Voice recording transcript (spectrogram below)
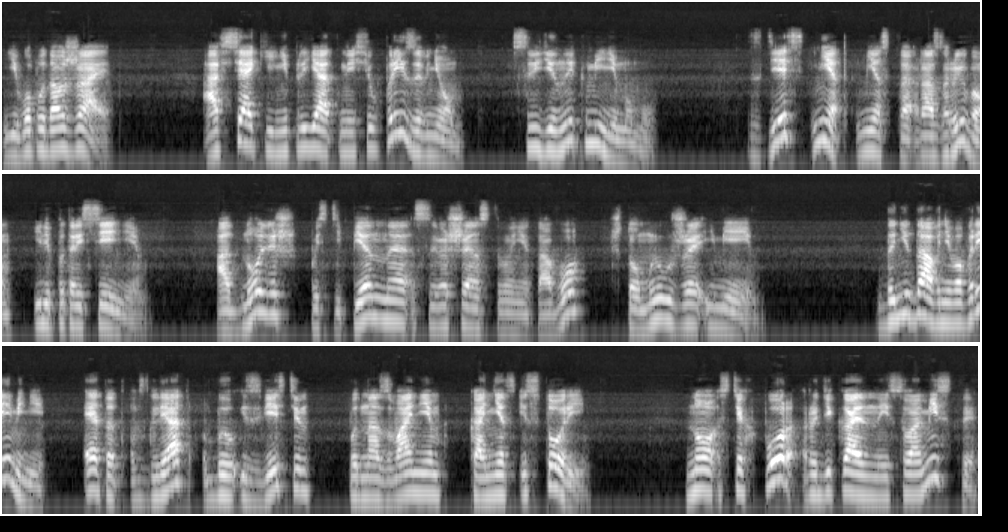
его продолжает. А всякие неприятные сюрпризы в нем сведены к минимуму. Здесь нет места разрывам или потрясениям. Одно лишь постепенное совершенствование того, что мы уже имеем. До недавнего времени этот взгляд был известен под названием «конец истории». Но с тех пор радикальные исламисты,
